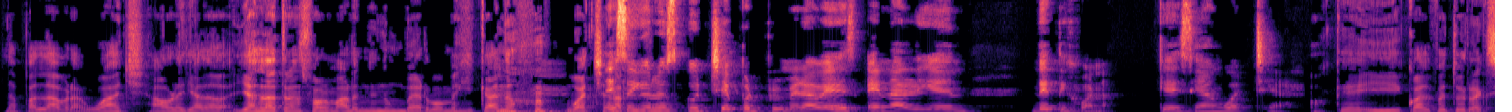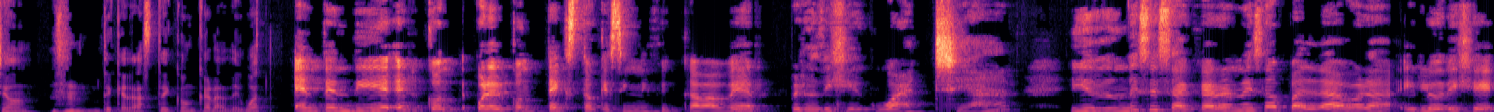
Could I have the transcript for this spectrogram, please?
La palabra watch ahora ya la, ya la transformaron en un verbo mexicano, watchar. Eso yo lo escuché por primera vez en alguien de Tijuana que decían watchear. Ok, ¿y cuál fue tu reacción? ¿Te quedaste con cara de what? Entendí el por el contexto que significaba ver, pero dije, ¿watchear? ¿Y de dónde se sacaron esa palabra? Y lo dije,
